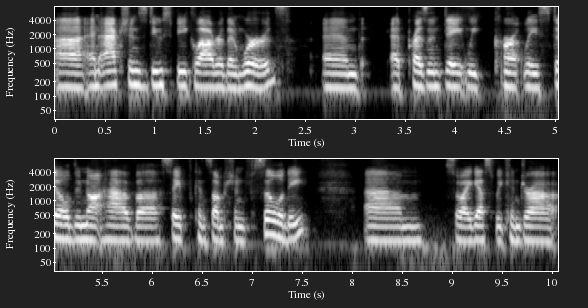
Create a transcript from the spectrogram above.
uh, and actions do speak louder than words. And at present date, we currently still do not have a safe consumption facility. Um, so I guess we can draw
